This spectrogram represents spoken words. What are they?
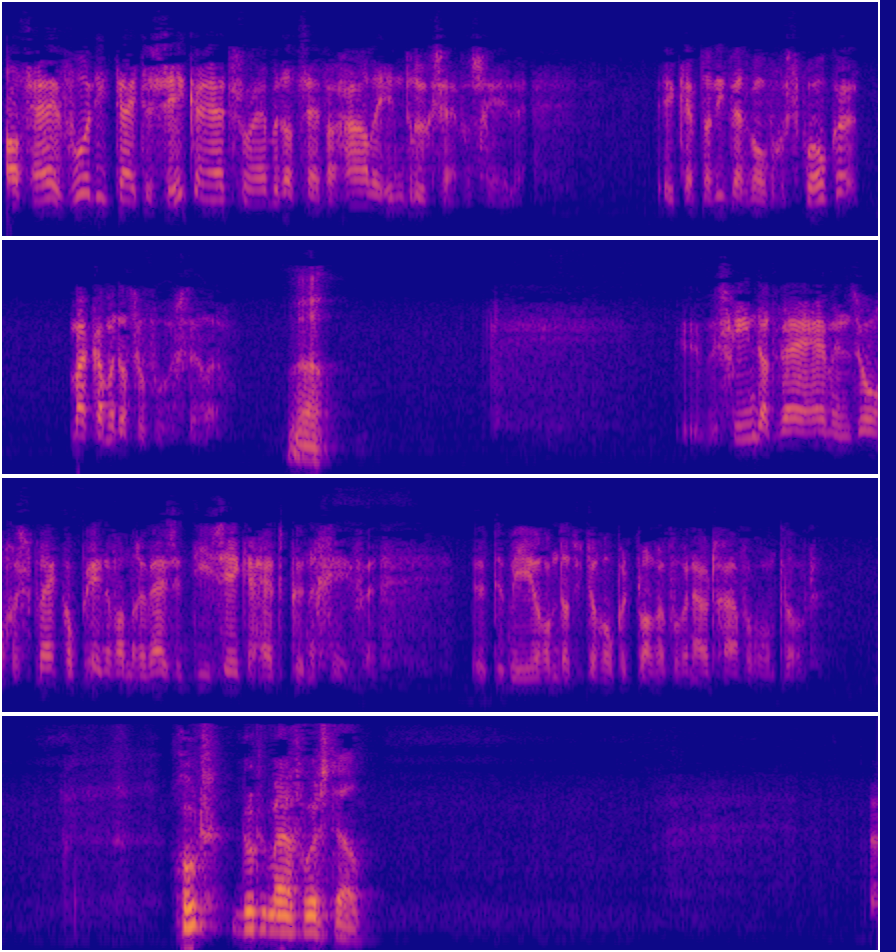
als hij voor die tijd de zekerheid zou hebben dat zijn verhalen in druk zijn verschenen. Ik heb daar niet met hem over gesproken, maar ik kan me dat zo voorstellen. Ja. Misschien dat wij hem in zo'n gesprek op een of andere wijze die zekerheid kunnen geven. Eh, Te meer omdat u toch ook met plannen voor een uitgave rondloopt. Goed, doet u mij een voorstel. Eh,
